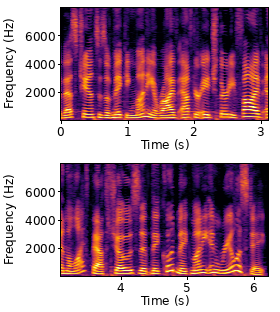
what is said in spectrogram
The best chances of making money arrive after age 35, and the life path shows that they could make money in real estate.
